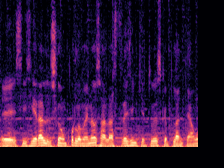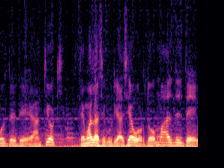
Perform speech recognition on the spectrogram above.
eh, se hiciera alusión por lo menos a las tres inquietudes que planteamos desde Antioquia. El tema de la seguridad se abordó más desde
